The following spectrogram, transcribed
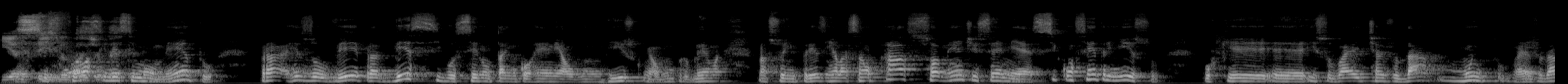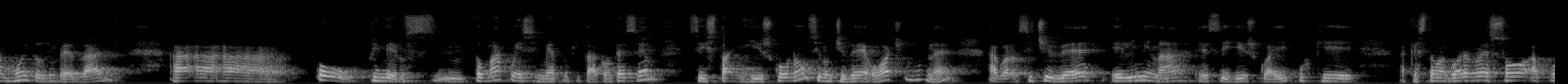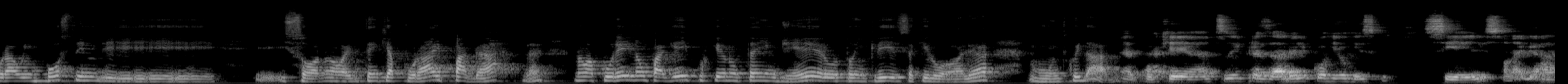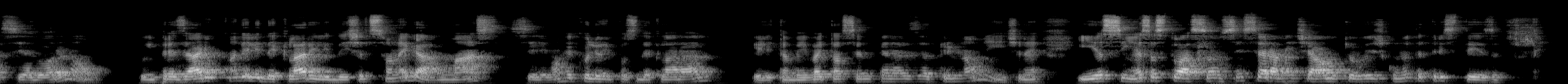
E assim, Se esforce nesse momento para resolver, para ver se você não está incorrendo em algum risco, em algum problema na sua empresa em relação a somente ICMS. Se concentre nisso porque é, isso vai te ajudar muito, vai ajudar muito os empresários a, a, a ou, primeiro, tomar conhecimento do que está acontecendo, se está em risco ou não, se não tiver, ótimo, né? Agora, se tiver, eliminar esse risco aí, porque a questão agora não é só apurar o imposto e, e, e só, não, ele tem que apurar e pagar, né? Não apurei, não paguei porque eu não tenho dinheiro, estou em crise, isso, aquilo, olha, muito cuidado. É, porque antes o empresário ele corria o risco se ele sonegasse, agora não. O empresário, quando ele declara, ele deixa de sonegar, mas se ele não recolheu o imposto declarado, ele também vai estar sendo penalizado criminalmente, né? E assim, essa situação, sinceramente, é algo que eu vejo com muita tristeza.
